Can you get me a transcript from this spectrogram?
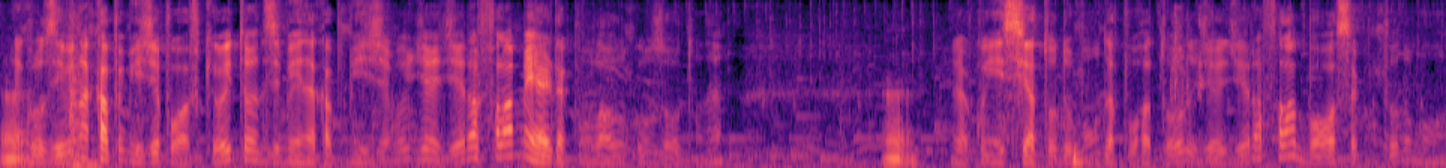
Ah. Inclusive na KPMG, pô, eu fiquei 8 anos e meio na KPMG, meu dia a dia era falar merda com, com os outros, né? Ah. Já conhecia todo mundo, a porra toda, o dia a dia era falar bosta com todo mundo.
